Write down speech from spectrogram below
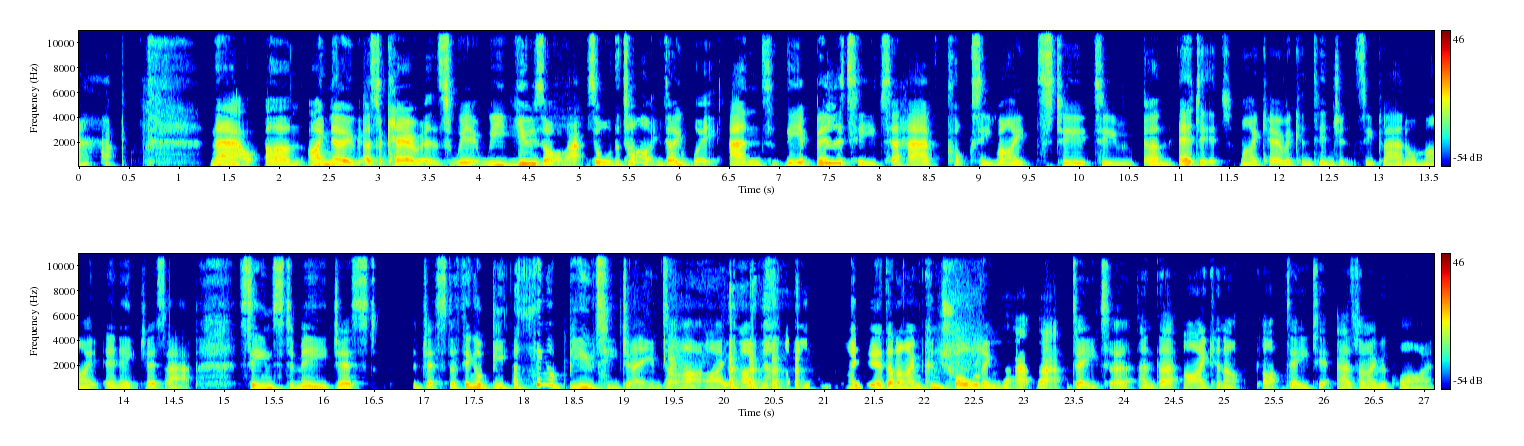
app. Now, um, I know as a carers, we, we use our apps all the time, don't we? And the ability to have proxy rights to, to um, edit my carer contingency plan on my NHS app seems to me just just a thing of be- a thing of beauty, James. I, I, I, I idea that I'm controlling that that data and that I can up, update it as I require.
